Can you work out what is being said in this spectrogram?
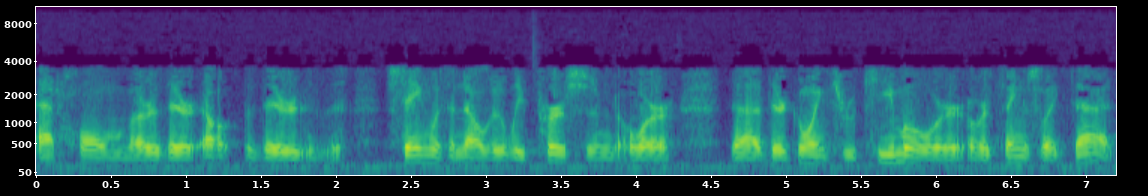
at home or they're they're staying with an elderly person or uh, they're going through chemo or, or things like that.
